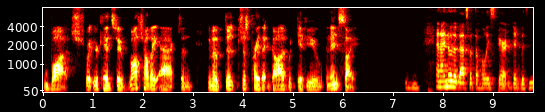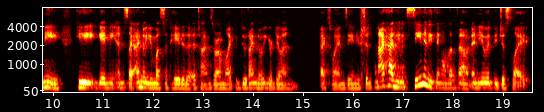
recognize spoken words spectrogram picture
watch what your kids do, watch how they act, and you know, just pray that God would give you an insight. Mm-hmm. And I know that that's what the Holy Spirit did with me. He gave me insight. I know you must have hated it at times where I'm like, dude, I know you're doing X, Y, and Z, and you shouldn't. And I hadn't even seen anything on the phone, and you would be just like,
